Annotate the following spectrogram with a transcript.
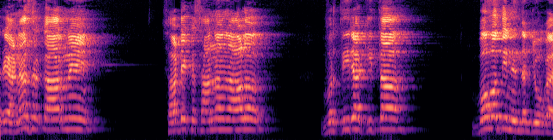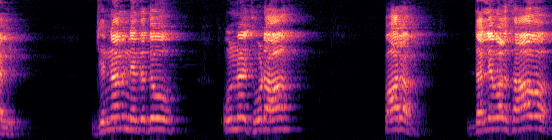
ਹਰਿਆਣਾ ਸਰਕਾਰ ਨੇ ਸਾਡੇ ਕਿਸਾਨਾਂ ਨਾਲ ਵਰਤੀਰਾ ਕੀਤਾ। ਬਹੁਤ ਹੀ ਨਿੰਦਣਯੋਗ ਹੈ ਇਹ। ਜਿੰਨਾ ਵੀ ਨਿੰਦ ਦੋ ਉਹਨਾਂ ਥੋੜਾ ਪਰ ਡੱਲੇਵਾਲ ਸਾਹਿਬ,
